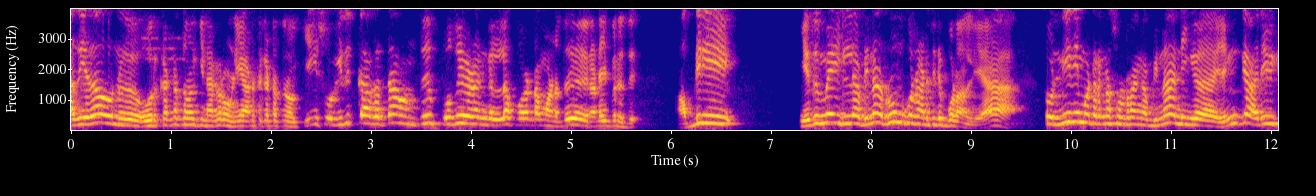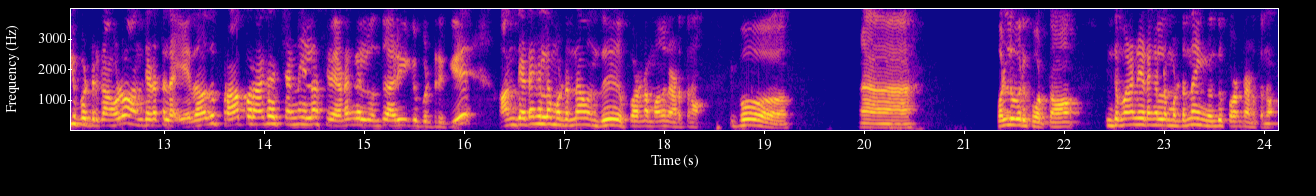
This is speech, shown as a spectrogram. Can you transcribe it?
அது ஏதாவது ஒன்று ஒரு கட்டத்தை நோக்கி நகரும் இல்லையா? அடுத்த கட்டத்தை நோக்கி. ஸோ இதுக்காகத்தான் வந்து பொது இடங்கள்ல போராட்டமானது நடைபெறுது. அப்படி எதுவுமே இல்லை அப்படின்னா ரூமுக்குள்ள நடத்திட்டு போலாம் இல்லையா? ஸோ நீதிமன்றம் என்ன சொல்றாங்க அப்படின்னா நீங்க எங்க அறிவிக்கப்பட்டிருக்காங்களோ அந்த இடத்துல ஏதாவது ப்ராப்பராக சென்னையெல்லாம் சில இடங்கள் வந்து அறிவிக்கப்பட்டிருக்கு. அந்த இடங்கள்ல மட்டும்தான் வந்து போராட்டம் வந்து நடத்தணும். இப்போ வள்ளுவர் கோட்டம் இந்த மாதிரி இடங்கள்ல மட்டும்தான் இங்க வந்து போராட்டம் நடத்தணும்.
